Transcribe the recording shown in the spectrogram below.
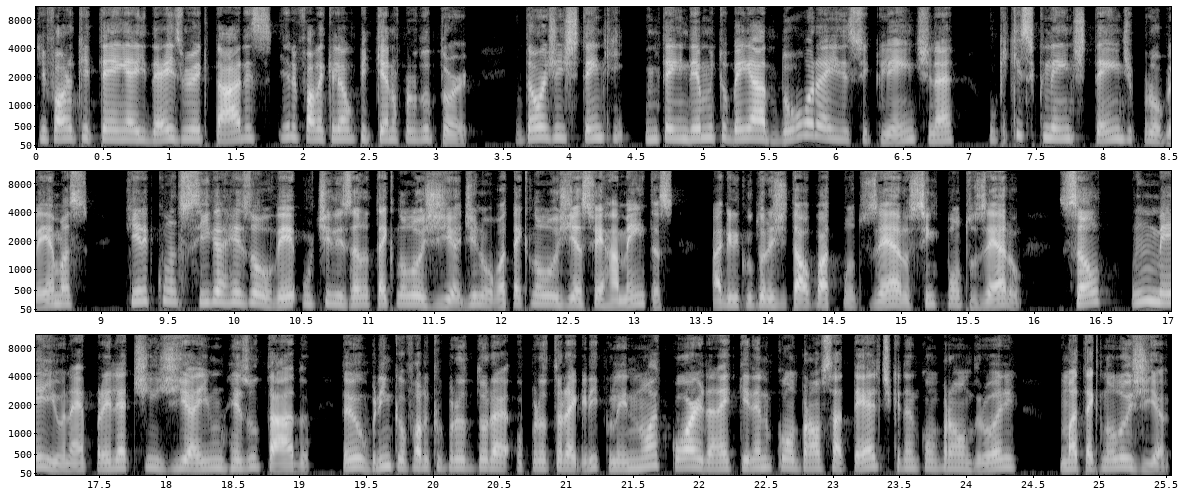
que falam que tem aí 10 mil hectares e ele fala que ele é um pequeno produtor. Então a gente tem que entender muito bem a dor aí desse cliente, né? O que, que esse cliente tem de problemas que ele consiga resolver utilizando tecnologia. De novo, a tecnologia, as ferramentas, agricultura digital 4.0, 5.0, são um meio, né, para ele atingir aí um resultado. Então eu brinco, eu falo que o produtor, o produtor agrícola ele não acorda, né, querendo comprar um satélite, querendo comprar um drone, uma tecnologia.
